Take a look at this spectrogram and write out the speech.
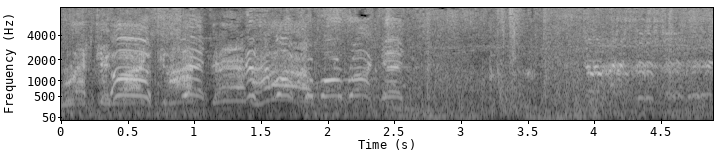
wrecking Oh my shit! goddamn It's house! lots of more rockets!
